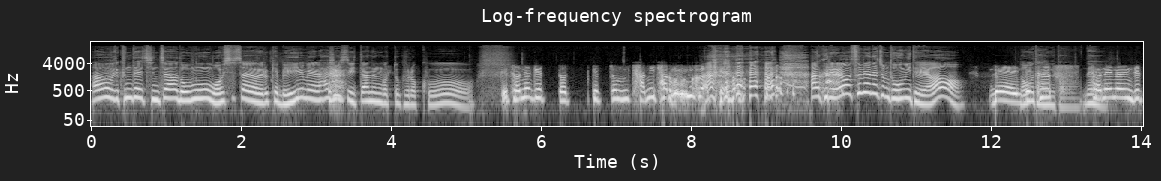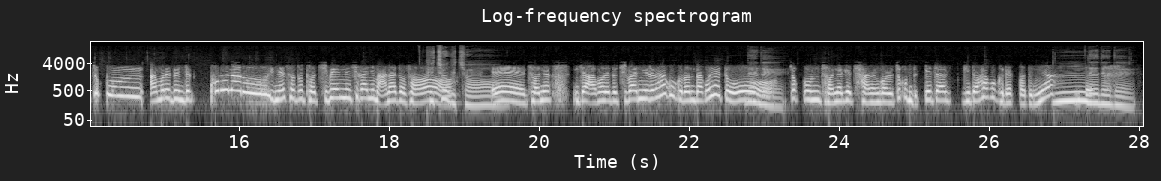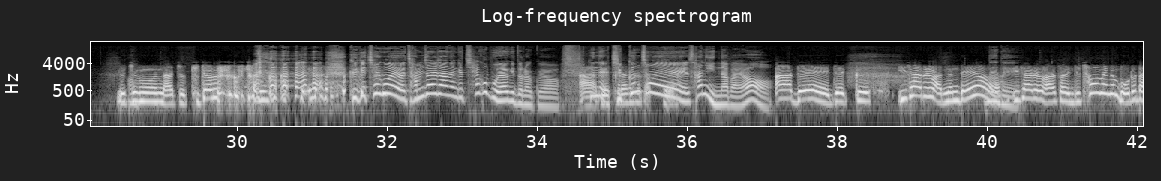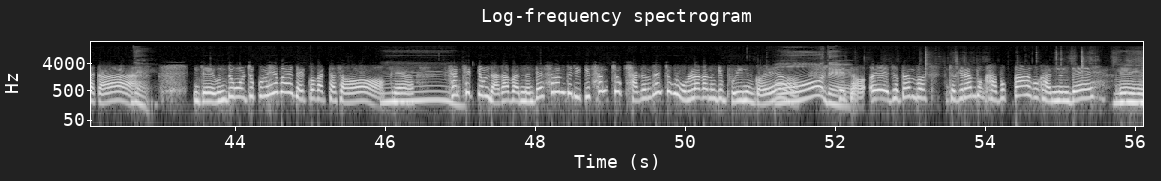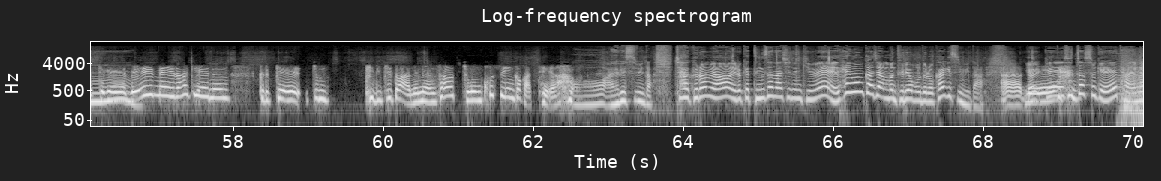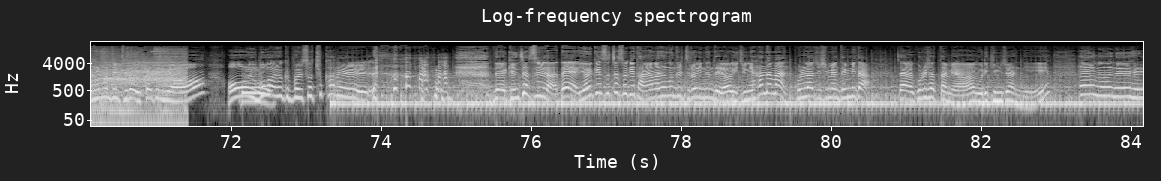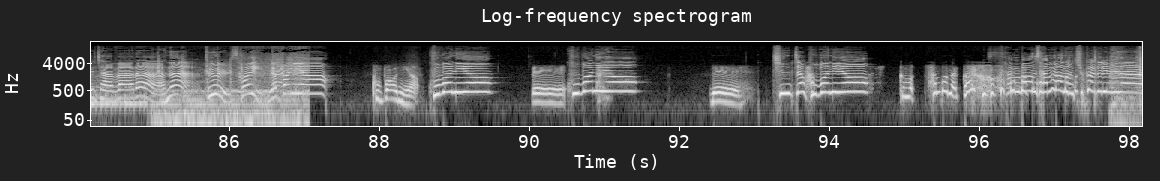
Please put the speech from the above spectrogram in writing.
아우 근데 진짜 너무 멋있어요. 이렇게 매일매일 하실 수 있다는 것도 그렇고. 그 저녁에 또 이렇게 좀 잠이 잘 오는 것 같아요. 아 그래요? 수면에 좀 도움이 돼요. 네, 너무 그 다행이다. 네. 전에는 이제 조금 아무래도 이제 코로나로 인해서도 더 집에 있는 시간이 많아져서 그렇죠, 그렇죠. 네, 전혀 이제 아무래도 집안일을 하고 그런다고 해도 네네. 조금 저녁에 자는 걸 조금 늦게 자기도 하고 그랬거든요. 음, 네, 네, 네. 요즘은 어. 아주 기절을 하고 자는 것 같아요. 그게 최고예요. 잠 잘 자는 게 최고 보약이더라고요. 아, 근데 네, 집 근처에 산이 있나 봐요. 아, 네. 이제 그 이사를 왔는데요. 네네. 이사를 와서 이제 처음에는 모르다가 네. 이제 운동을 조금 해봐야 될 것 같아서 그냥 음. 산책 좀 나가봤는데 사람들이 이렇게 산 쪽 작은 산 쪽으로 올라가는 게 보이는 거예요. 오, 네. 그래서 예, 저도 한번 저기를 한번 가볼까 하고 갔는데 예, 음. 예, 되게 매일매일 하기에는 그렇게 좀 길지도 않으면서 좋은 코스인 것 같아요. 어, 알겠습니다. 자, 그러면 이렇게 등산하시는 김에 행운까지 한번 드려보도록 하겠습니다. 아, 네. 10개의 숫자 속에 다양한 행운들 들어있거든요. 어, 네. 뭐가 이렇게 벌써 축하를. 네, 괜찮습니다. 네, 10개 숫자 속에 다양한 행운들 들어있는데요. 이 중에 하나만 골라주시면 됩니다. 자, 고르셨다면, 우리 김주환님. 행운을 잡아라. 하나, 둘, 서희. 몇 번이요? 9번이요. 9번이요? 네. 9번이요? 네. 진짜 9번이요? 그럼 3번 할까요? 3번 3만원 축하드립니다.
